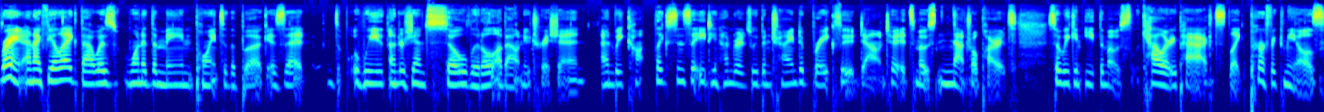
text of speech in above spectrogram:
Right. And I feel like that was one of the main points of the book is that we understand so little about nutrition and we can't like since the 1800s we've been trying to break food down to its most natural parts so we can eat the most calorie packed like perfect meals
